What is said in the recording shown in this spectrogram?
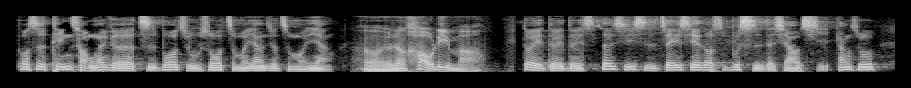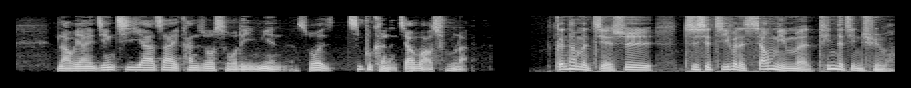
都是听从那个直播主说怎么样就怎么样。哦，有人号令嘛？对对对，这其实这一些都是不实的消息。当初。老杨已经羁押在看守所里面了，所以是不可能交保出来。跟他们解释，这些激愤的乡民们听得进去吗？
